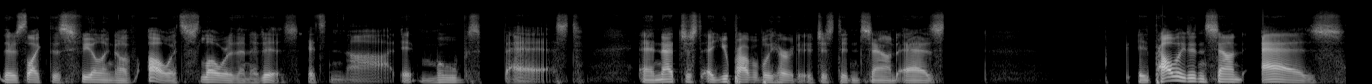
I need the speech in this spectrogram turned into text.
There's like this feeling of oh, it's slower than it is. It's not. It moves fast, and that just uh, you probably heard it. It just didn't sound as it probably didn't sound as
